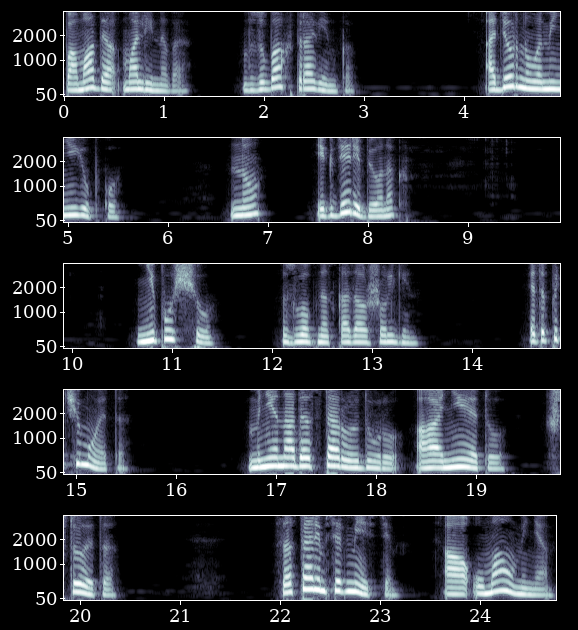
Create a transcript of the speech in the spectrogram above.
Помада малиновая. В зубах травинка. Одернула мини-юбку. «Ну, и где ребенок?» «Не пущу», — злобно сказал Шульгин. «Это почему это?» «Мне надо старую дуру, а не эту. Что это?» «Состаримся вместе, а ума у меня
